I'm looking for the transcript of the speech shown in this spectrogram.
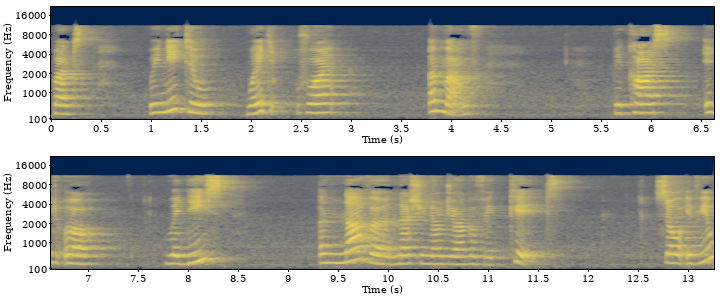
But we need to wait for a month because it will release another National Geographic Kids. So if you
